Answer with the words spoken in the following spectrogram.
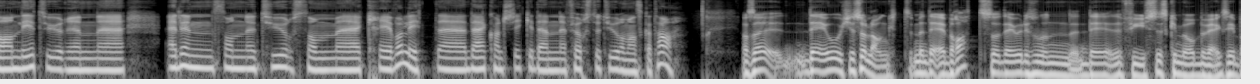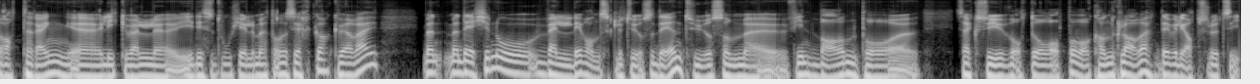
vanlige turen, er det en sånn tur som krever litt? Det er kanskje ikke den første turen man skal ta? Altså, Det er jo ikke så langt, men det er bratt, så det er jo liksom det, fysiske med å bevege seg i bratt terreng eh, likevel eh, i disse to kilometerne cirka hver vei. Men, men, det er ikke noe veldig vanskelig tur, så det er en tur som eh, fint barn på eh, seks, syv, åtte år oppover kan klare. Det vil jeg absolutt si.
